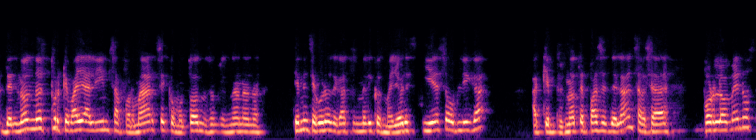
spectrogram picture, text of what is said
no, no es porque vaya al IMSS a formarse como todos nosotros, no, no, no. Tienen seguros de gastos médicos mayores y eso obliga a que pues no te pases de lanza. O sea, por lo menos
